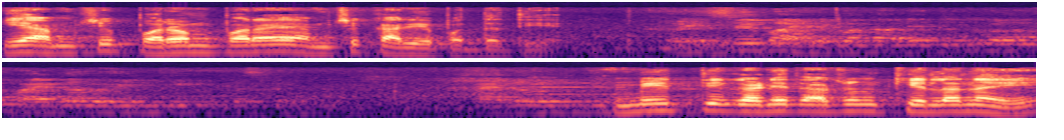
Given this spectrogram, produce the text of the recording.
ही आमची परंपरा आहे आमची कार्यपद्धती आहे. मी ती गणित अजून केलं नाही.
